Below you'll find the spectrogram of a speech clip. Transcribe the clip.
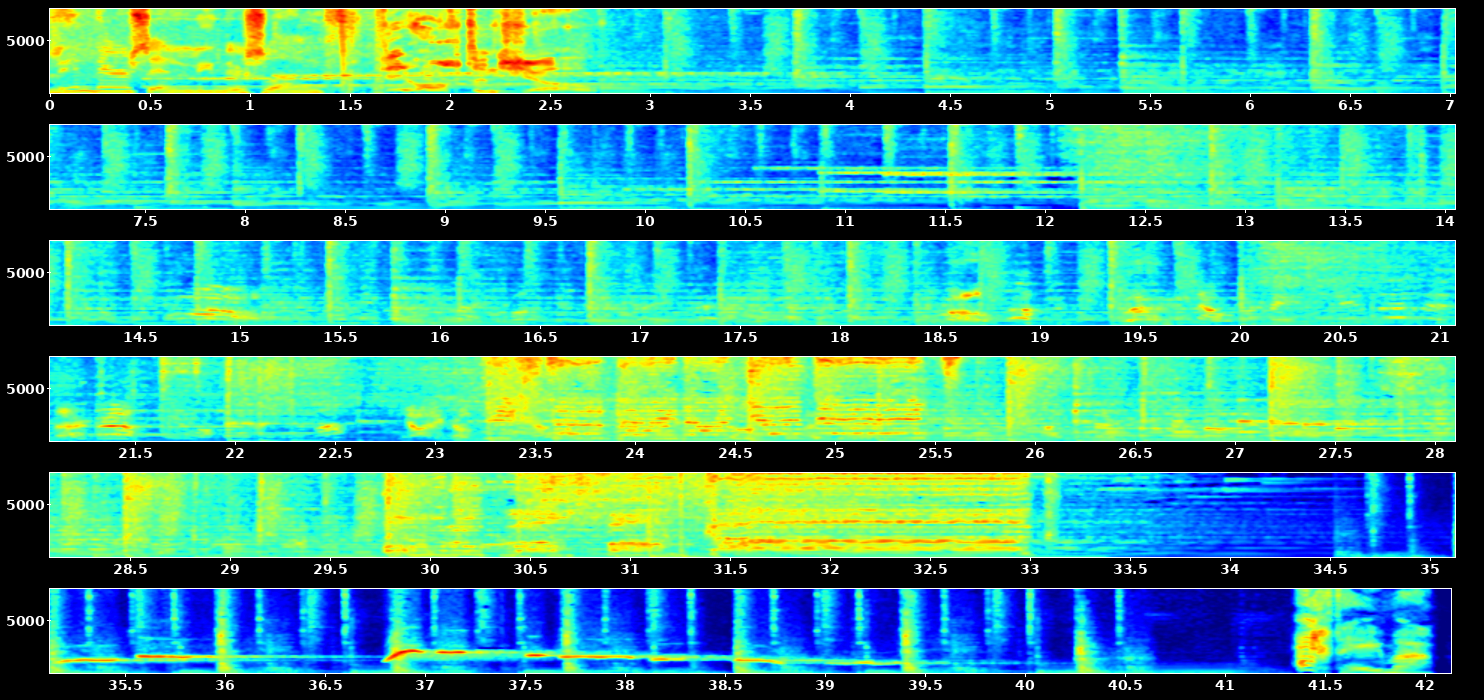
Linders en Linders Live. De Ochtendshow. Dichterbij 谁吗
